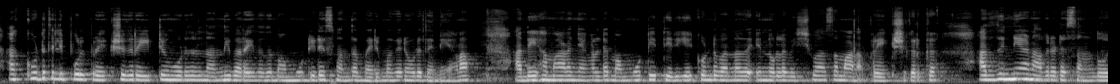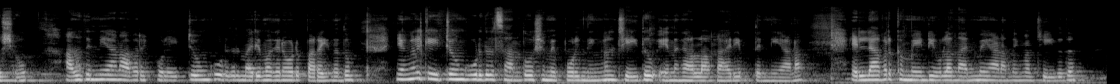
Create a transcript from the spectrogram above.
അക്കൂട്ടത്തിൽ ഇപ്പോൾ പ്രേക്ഷകർ ഏറ്റവും കൂടുതൽ നന്ദി പറയുന്നത് മമ്മൂട്ടിയുടെ സ്വന്തം മരുമകനോട് തന്നെയാണ്. അദ്ദേഹമാണ് ഞങ്ങളുടെ മമ്മൂട്ടി തിരികെ കൊണ്ടുവന്നത് എന്നുള്ള വിശ്വാസമാണ് പ്രേക്ഷകർക്ക്. അതുതന്നെയാണ് അവരുടെ സന്തോഷവും. അതുതന്നെയാണ് അവരിപ്പോൾ ഏറ്റവും കൂടുതൽ മരുമകനോട് പറയുന്നതും. ഞങ്ങൾക്ക് ഏറ്റവും കൂടുതൽ സന്തോഷം ഇപ്പോൾ നിങ്ങൾ ചെയ്തു എന്നുള്ള കാര്യം തന്നെയാണ്. എല്ലാവർക്കും വേണ്ടിയുള്ള നന്മയാണ് നിങ്ങൾ ചെയ്തത്.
